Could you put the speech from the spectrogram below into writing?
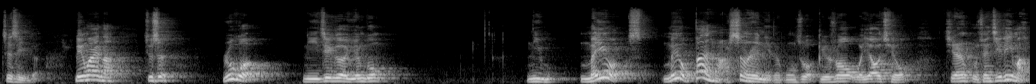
这是一个。另外呢，就是如果你这个员工，你没有没有办法胜任你的工作，比如说我要求，既然股权激励嘛，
